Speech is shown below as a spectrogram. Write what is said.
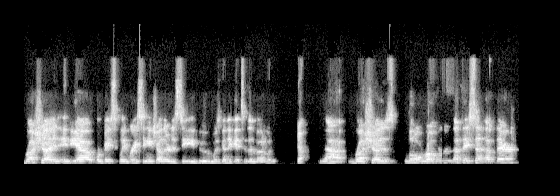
Russia and India were basically racing each other to see who was going to get to the moon. Yeah. That Russia's little rover that they sent up there.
